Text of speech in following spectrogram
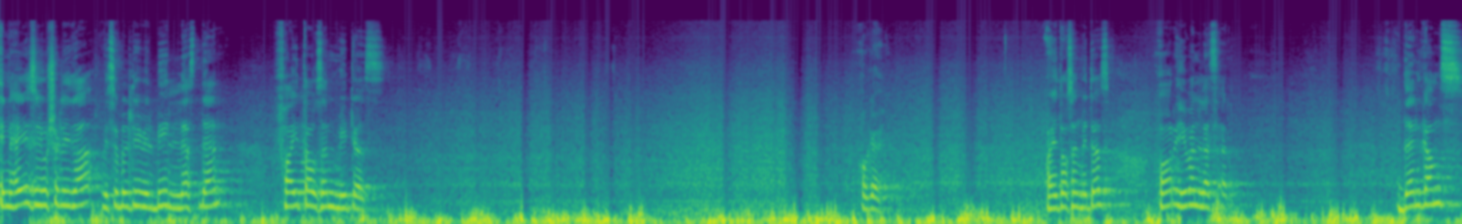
In haze usually the visibility will be less than 5000 meters okay. 5000 meters or even lesser. Then comes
